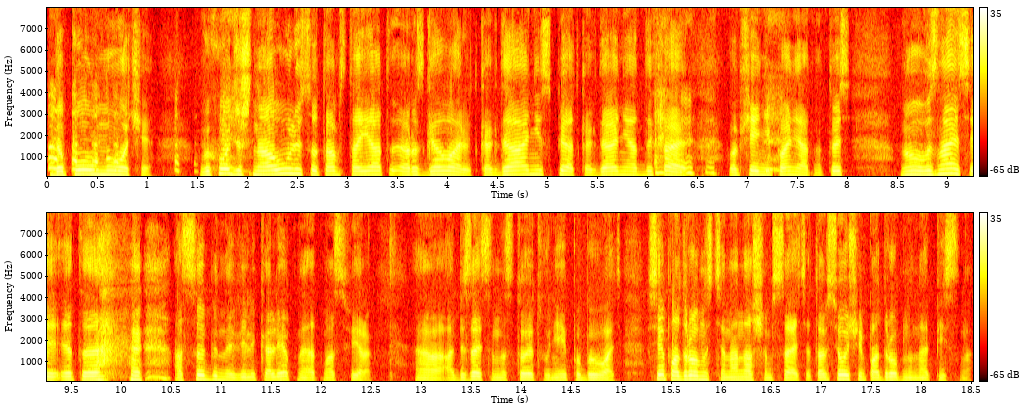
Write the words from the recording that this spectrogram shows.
до полночи. Выходишь на улицу, там стоят, разговаривают. Когда они спят, когда они отдыхают, вообще непонятно. То есть, ну, вы знаете, это особенная великолепная атмосфера. Э, обязательно стоит в ней побывать. Все подробности на нашем сайте, там все очень подробно написано.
